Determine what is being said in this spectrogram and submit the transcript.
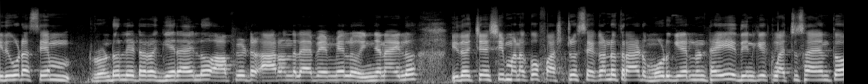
ఇది కూడా సేమ్ రెండు litre gear oil half litre ఆరు వందల యాభై ఎంఎల్ ఇంజన్ ఆయిల్. ఇది వచ్చేసి మనకు ఫస్ట్ సెకండ్ థర్డ్ మూడు గేర్లు ఉంటాయి. దీనికి క్లచ్ సాయంతో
